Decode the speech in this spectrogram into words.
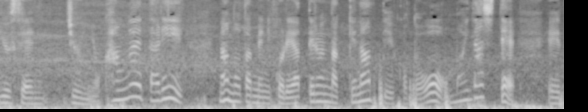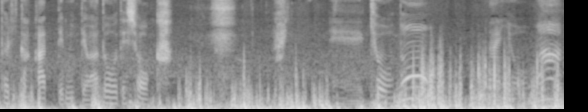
優先順位を考えたり何のためにこれやってるんだっけなっていうことを思い出して、え取り掛かってみてはどうでしょうか。はいえー、今日の内容は、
